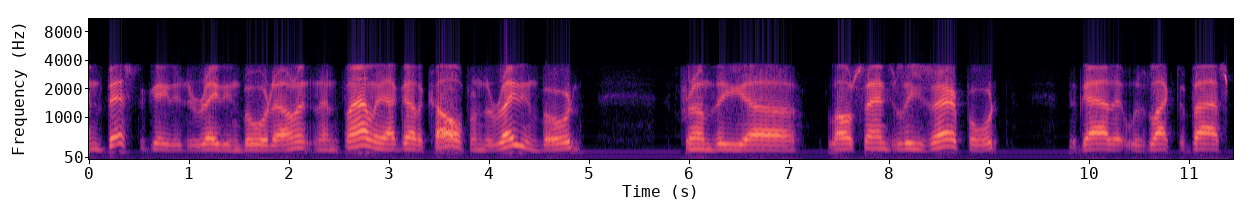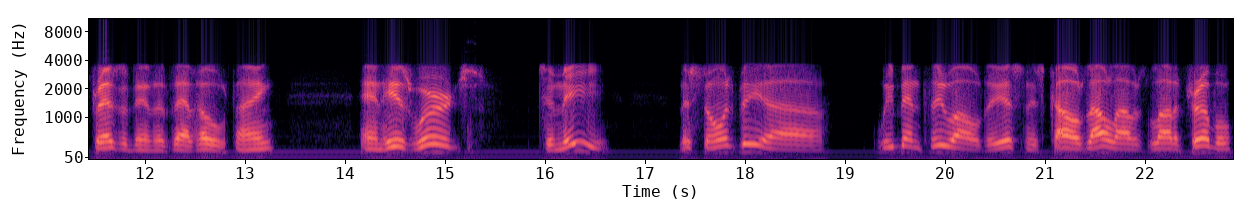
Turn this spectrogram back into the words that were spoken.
investigated the rating board on it, and then finally I got a call from the rating board from the uh, Los Angeles airport, the guy that was like the vice president of that whole thing, and his words to me, Mr. Owensby, uh, we've been through all this, and it's caused all of us a lot of trouble.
